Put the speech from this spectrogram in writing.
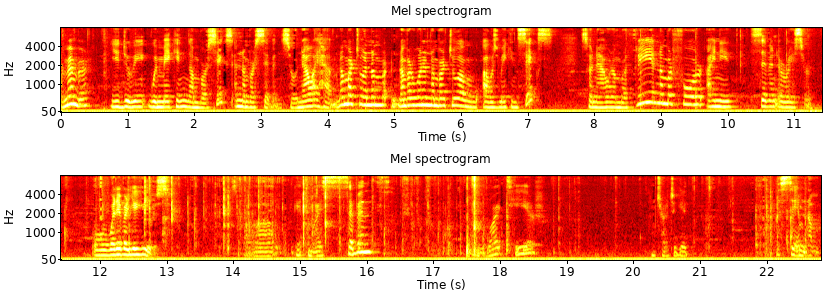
Remember you doing we're making number six and number seven. So now I have number two and number number one and number two I'm, I was making six. So now number three and number four I need seven eraser or whatever you use get my seventh white here and try to get the same number.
